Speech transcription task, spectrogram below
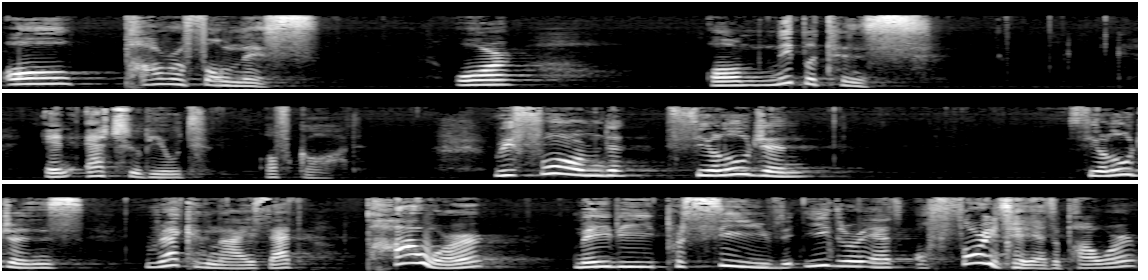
all powerfulness or omnipotence, an attribute of God. Reformed theologian, theologians recognize that power may be perceived either as authority as a power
